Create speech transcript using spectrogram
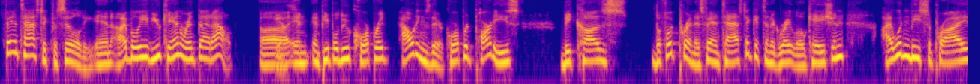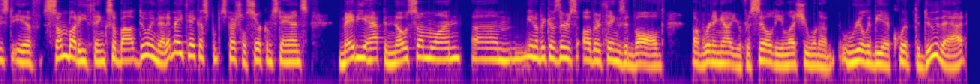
fantastic facility. And I believe you can rent that out. Uh, yes. and, and people do corporate outings there, corporate parties because the footprint is fantastic. It's in a great location. I wouldn't be surprised if somebody thinks about doing that. It may take a sp- special circumstance. Maybe you have to know someone, um, you know, because there's other things involved of renting out your facility unless you want to really be equipped to do that.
